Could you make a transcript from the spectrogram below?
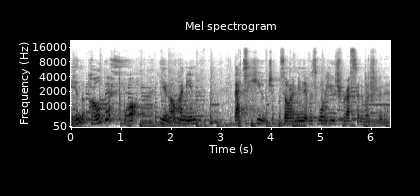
in the pulpit, well, you know, I mean, that's huge. So, I mean, it was more huge for us than it was for them.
